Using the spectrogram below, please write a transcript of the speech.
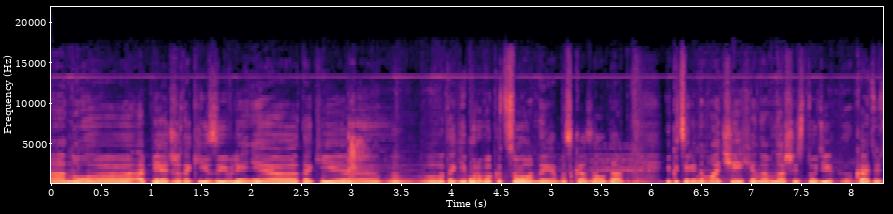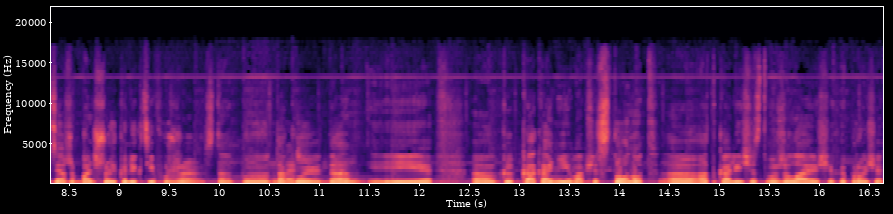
А, ну, опять же, такие заявления, э, такие, э, такие провокационные, я бы сказал, да. Екатерина Мачехина в нашей студии. Катя, у тебя же большой коллектив уже э, такой, большой. да? И как они вообще стонут от количества желающих и прочее?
